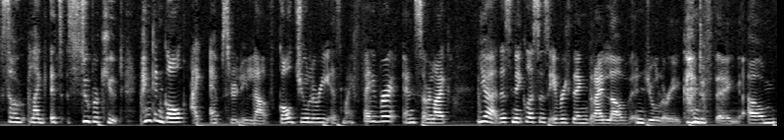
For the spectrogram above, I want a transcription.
So like it's super cute. Pink and gold I absolutely love. Gold jewelry is my favorite. And so like yeah, this necklace is everything that I love in jewelry kind of thing. Um,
